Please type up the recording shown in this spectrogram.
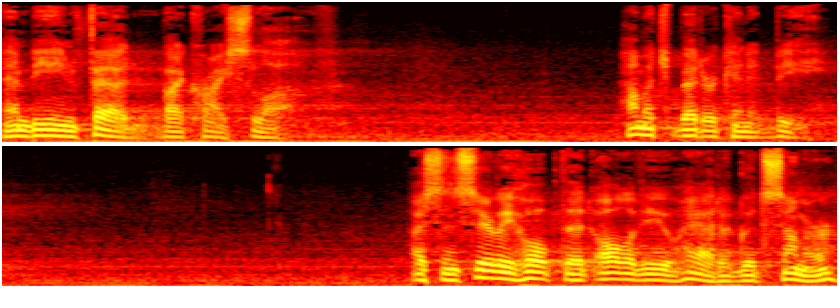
and being fed by Christ's love. How much better can it be? I sincerely hope that all of you had a good summer.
